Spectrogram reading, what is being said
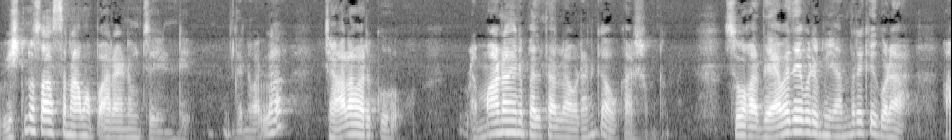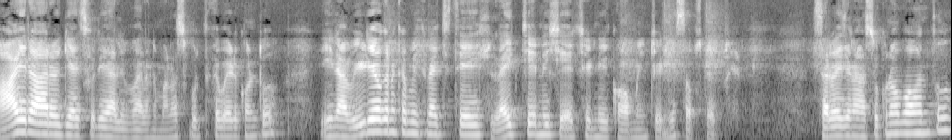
విష్ణు సహస్రనామ పారాయణం చేయండి. దీనివల్ల చాలా వరకు బ్రహ్మాండమైన ఫలితాలు రావడానికి అవకాశం ఉంటుంది. సో ఆ దేవదేవుడు మీ అందరికీ కూడా ఆయుర ఆరోగ్య ఐశ్వర్యాలు ఇవ్వాలని మనస్ఫూర్తిగా వేడుకుంటూ ఈ నా వీడియో కనుక మీకు నచ్చితే లైక్ చేయండి షేర్ చేయండి కామెంట్ చేయండి సబ్స్క్రైబ్ చేయండి. सर्वे जनाः सुखनो भवन्तु।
